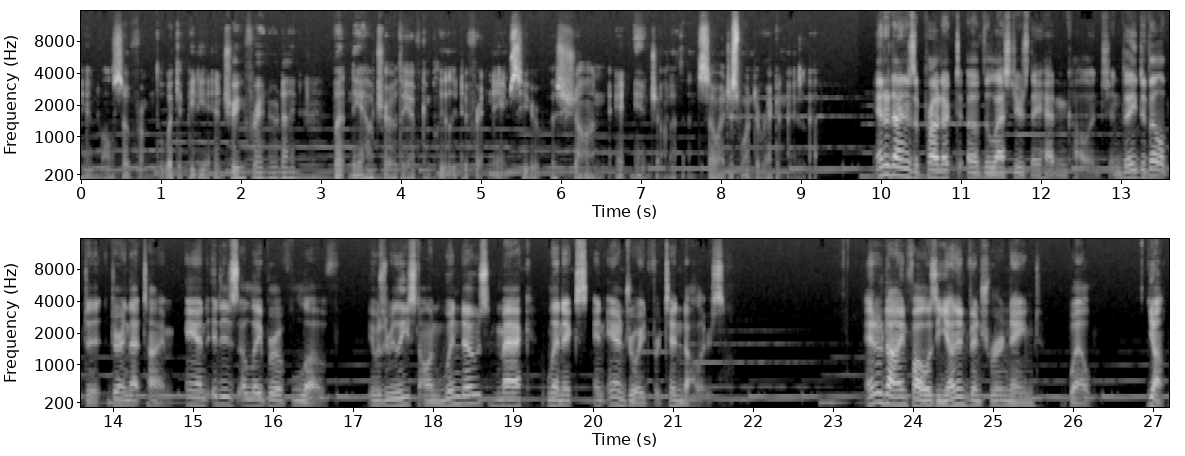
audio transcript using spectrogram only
and also from the Wikipedia entry for Anodyne. But in the outro, they have completely different names here with Sean and, and Jonathan. So I just wanted to recognize that. Anodyne is a product of the last years they had in college, and they developed it during that time, and it is a labor of love. It was released on Windows, Mac, Linux, and Android for $10. Anodyne follows a young adventurer named, well, Young.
